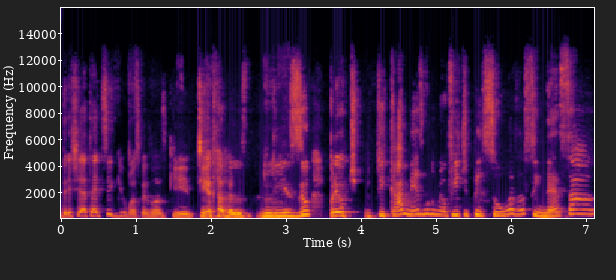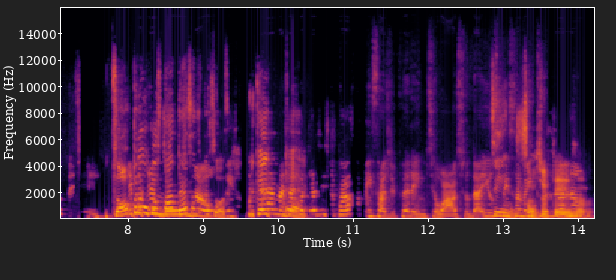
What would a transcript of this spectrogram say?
Deixei até de seguir umas pessoas que tinham cabelo liso, pra eu ficar mesmo no meu feed de pessoas assim, nessa. Sim. Só e pra eu gostar dessas pessoas. Porque, é, mas é. é. porque a gente passa a pensar diferente, eu acho. Daí os Sim, pensamentos. Com certeza. Não,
